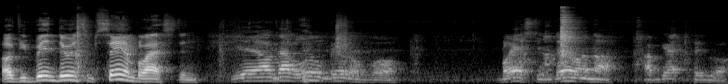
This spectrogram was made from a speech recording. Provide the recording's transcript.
of you've been doing some sandblasting. Yeah, I got a little bit of uh, blasting done. Uh, I've got to.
